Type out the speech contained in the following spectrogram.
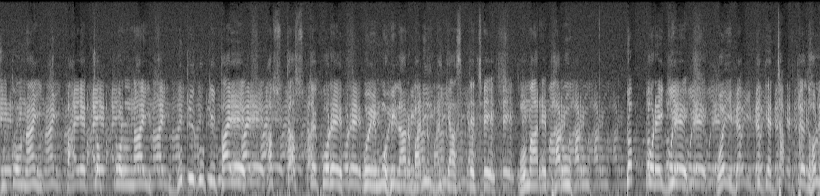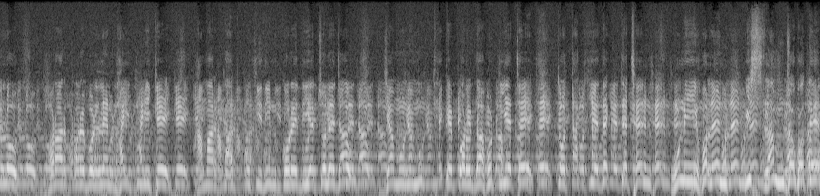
জুতো নাই, পায়ে চপ্পল নাই, গুটি গুটি পায়ে আস্তে আস্তে করে ওই মহিলার বাড়ির দিকে আসতেছে। ওমারে ফারুক টপ করে গিয়ে ওই ব্যক্তিকে চাপতে ধরলো, ধরার পরে বললেন, ভাই, তুমি কে? আমার কাজ প্রতিদিন করে দিয়ে চলে যাও। যেমন মুখ থেকে পর্দা হটিয়েছে, তো তাকিয়ে দেখতেছেন, উনি হলেন ইসলাম জগতের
